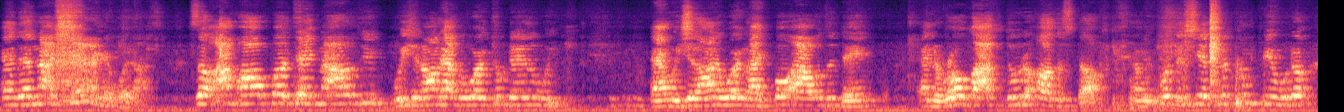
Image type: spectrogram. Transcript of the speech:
and they're not sharing it with us. So I'm all for technology. We should only have to work two days a week. And we should only work like four hours a day. And the robots do the other stuff. And we put the shit in the computer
